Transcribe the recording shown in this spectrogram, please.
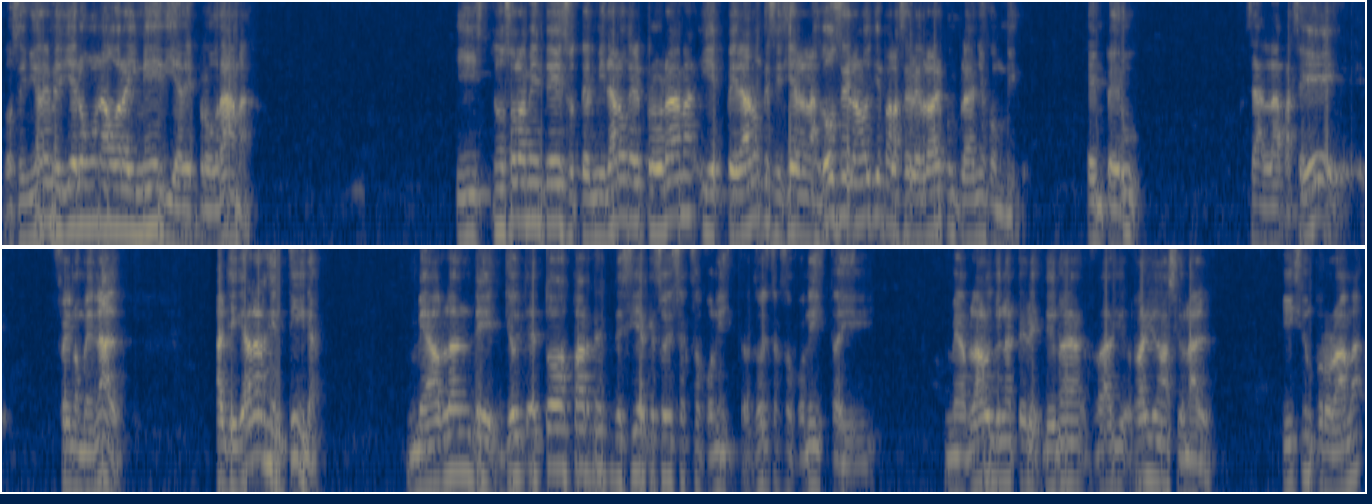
Los señores me dieron una hora y media de programa. Y no solamente eso, terminaron el programa y esperaron que se hicieran las 12 de la noche para celebrar el cumpleaños conmigo, en Perú. O sea, la pasé fenomenal. Al llegar a Argentina, me hablan de, yo en todas partes decía que soy saxofonista, soy saxofonista y me hablaron de una, de una radio, radio nacional. Hice un programa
